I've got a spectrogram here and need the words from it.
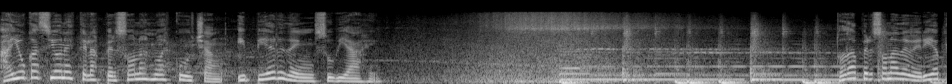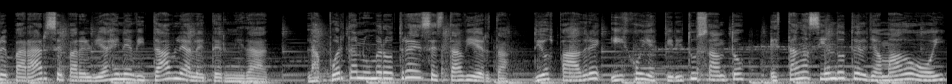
hay ocasiones que las personas no escuchan y pierden su viaje. Toda persona debería prepararse para el viaje inevitable a la eternidad. La puerta número 3 está abierta. Dios Padre, Hijo y Espíritu Santo están haciéndote el llamado hoy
